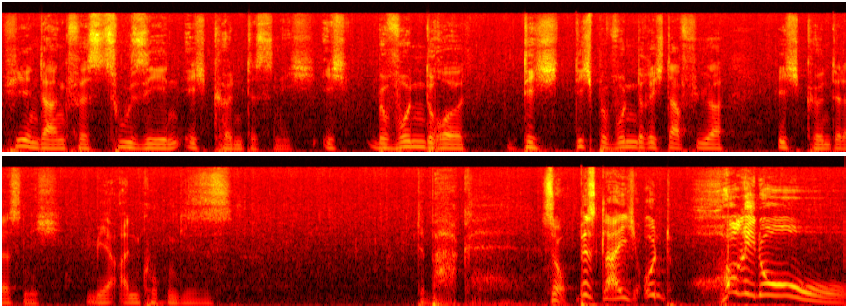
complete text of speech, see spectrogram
vielen Dank fürs Zusehen. Ich könnte es nicht. Ich bewundere dich. Dich bewundere ich dafür. Ich könnte das nicht mir angucken, dieses Debakel. So, bis gleich und Horrido!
